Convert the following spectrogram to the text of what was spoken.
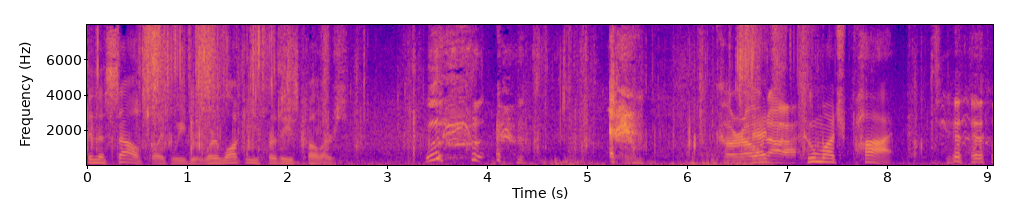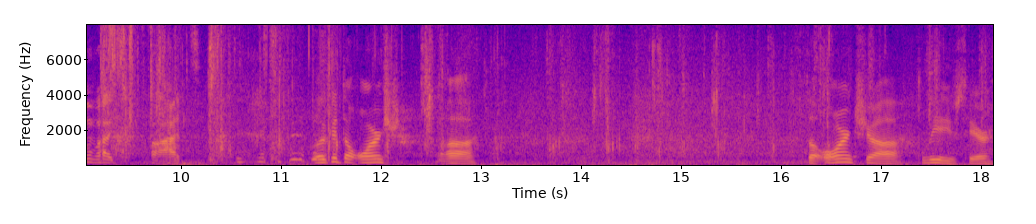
in the south like we do. We're lucky for these colors. Corona. That's too much pot. Too much pot. Look at the orange, uh, the orange uh, leaves here.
